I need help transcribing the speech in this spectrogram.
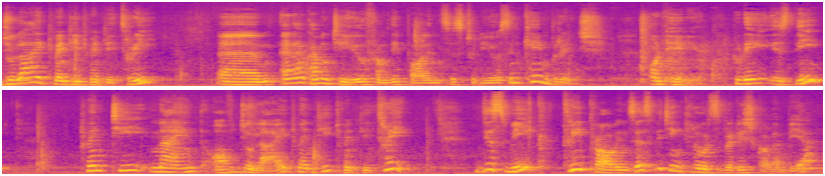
July 2023. Um, and I'm coming to you from the Polinsys Studios in Cambridge, Ontario. Today is the 29th of July 2023. This week, three provinces, which includes British Columbia,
